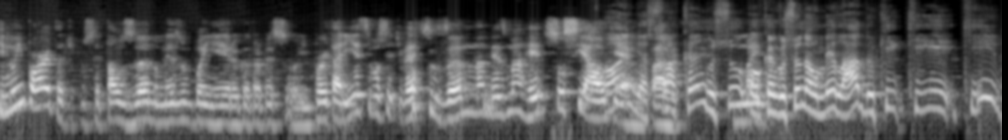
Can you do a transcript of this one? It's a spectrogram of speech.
que não importa, tipo, você tá usando o mesmo banheiro que outra pessoa. Importaria se você estivesse usando na mesma rede social que Olha ela, só, sabe? Canguçu, Mas- ou Canguçu não, Melado, que, que, que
